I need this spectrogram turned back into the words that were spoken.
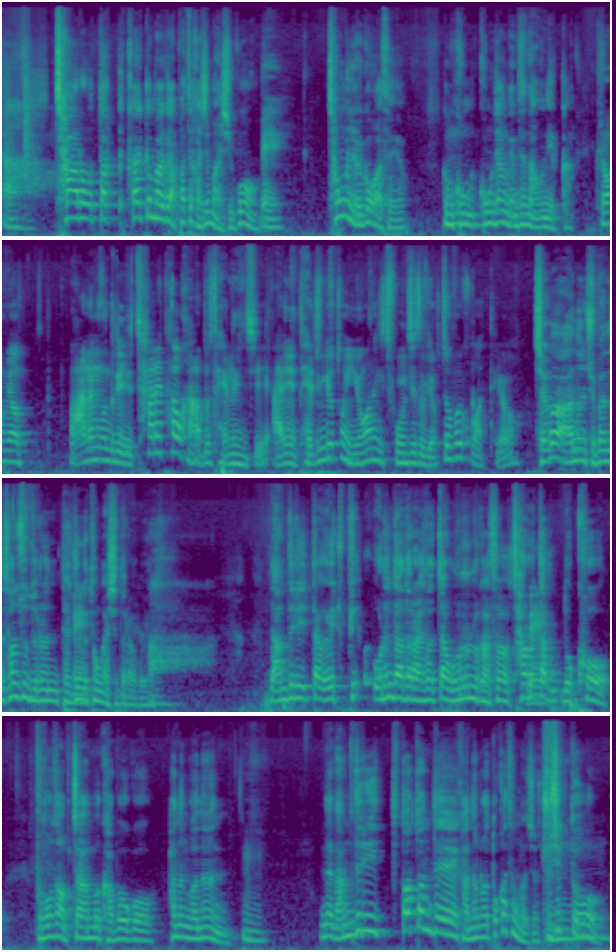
아, 차로 딱 깔끔하게 아파트 가지 마시고 네. 창문 열고 가세요. 그럼 공, 공장 냄새 나오니까. 그러면 많은 분들이 차를 타고 가도 되는지 아니면 대중교통 이용하는 게 좋은지도 여쭤볼 것 같아요. 제가 아는 주변의 선수들은 대중교통 가시더라고요. 네. 아, 남들이 딱 여기 비- 오른다더라 해서 딱 우르르 가서 차로 네. 딱 놓고 부동산 업자 한번 가보고 하는 거는 음. 근데 남들이 떴던 데 가는 거랑 똑같은 거죠. 주식도 음.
